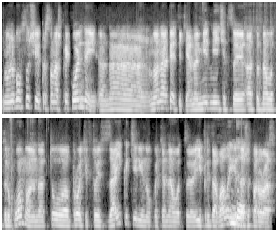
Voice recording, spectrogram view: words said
Ну, в любом случае, персонаж прикольный. Она, но она опять-таки, она мечется от одного к другому. Она то против, то есть за Екатерину, хоть она вот э, и предавала ее да. даже пару раз.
